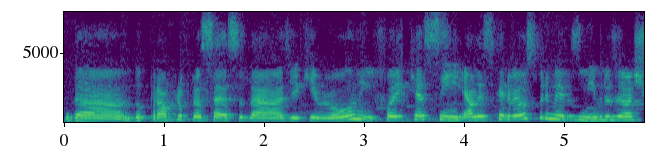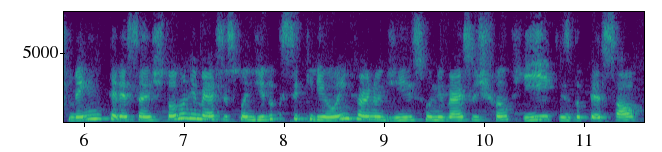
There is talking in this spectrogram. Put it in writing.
da, do próprio processo da J.K. Rowling, foi que, assim, ela escreveu os primeiros livros, eu acho bem interessante todo o universo expandido que se criou em torno disso, o universo de fanfics, do pessoal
